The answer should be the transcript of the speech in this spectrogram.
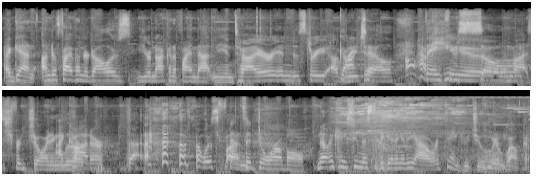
Again, under $500, you're not gonna find that in the entire industry of gotcha. retail. Oh, how Thank cute. you so much for joining, I Lou. caught her. That, that was fun. That's adorable. Now, in case you missed the beginning of the hour, thank you, Julie. You're welcome.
